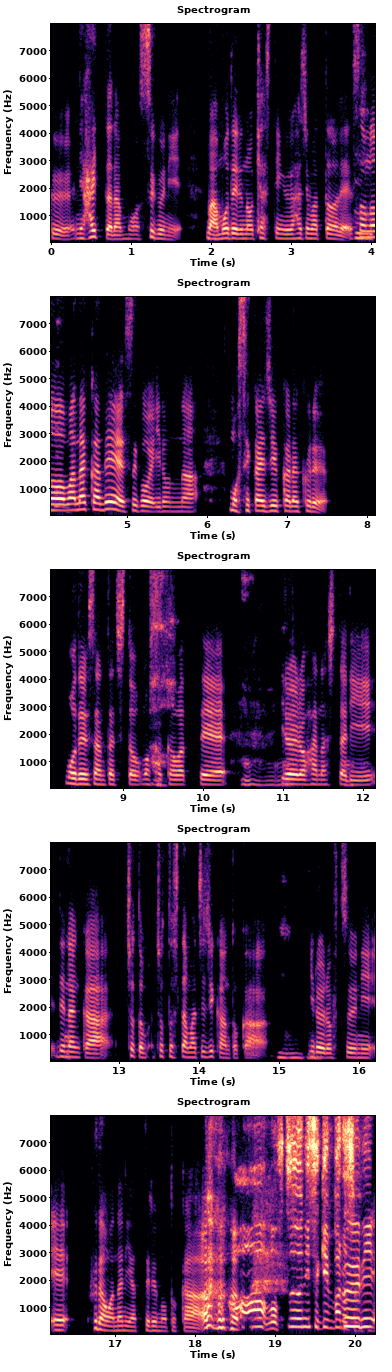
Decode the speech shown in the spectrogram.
クに入ったらもうすぐに、まあ、うんモデルのキャスティングが始まったので、うん。その、まあ、中ですごいいろんなもう世界中から来るモデルさんたちと、まあ、関わっていろいろ話したりでなんかちょっとちょっとした待ち時間とかいろいろ。ろ普通に、え、普段は何やってるの？とか、もう普通に世間普話通に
